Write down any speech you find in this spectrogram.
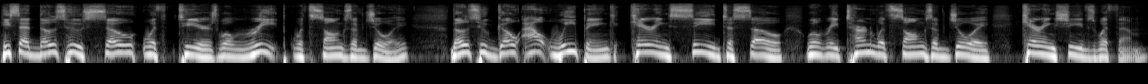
He said, Those who sow with tears will reap with songs of joy. Those who go out weeping, carrying seed to sow, will return with songs of joy, carrying sheaves with them.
